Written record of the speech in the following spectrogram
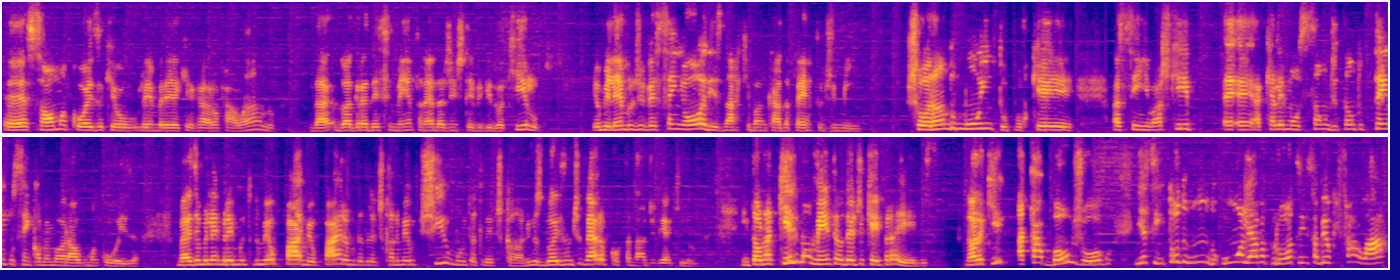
É só uma coisa que eu lembrei aqui, Carol falando, da, do agradecimento, né, da gente ter vivido aquilo. Eu me lembro de ver senhores na arquibancada perto de mim, chorando muito, porque, assim, eu acho que é, é, aquela emoção de tanto tempo sem comemorar alguma coisa. Mas eu me lembrei muito do meu pai. Meu pai era muito atleticano, meu tio muito atleticano. E os dois não tiveram oportunidade de ver aquilo. Então, naquele momento, eu dediquei para eles. Na hora que acabou o jogo, e assim, todo mundo, um olhava pro outro sem saber o que falar,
